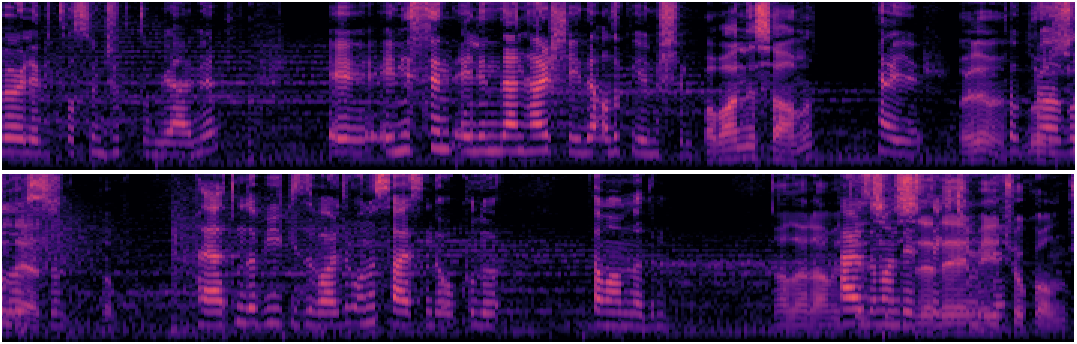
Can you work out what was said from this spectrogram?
böyle bir tosuncuktum yani. E, Enis'in elinden her şeyi de alıp yemişim. Babaanne sağ mı? Hayır. Öyle mi? Toprağı Nur. Hayatımda büyük izi vardır. Onun sayesinde okulu tamamladım. Allah rahmet Her eylesin. zaman Size de emeği çok olmuş.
